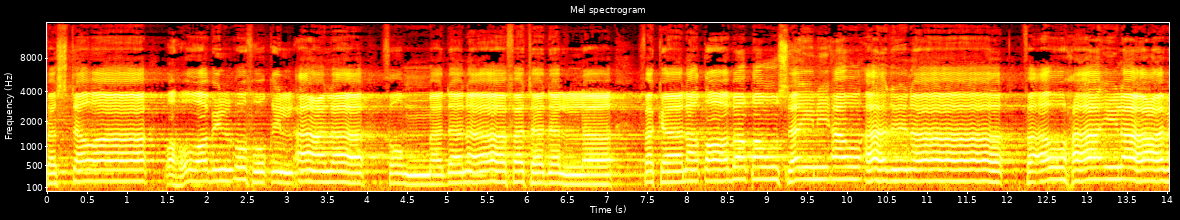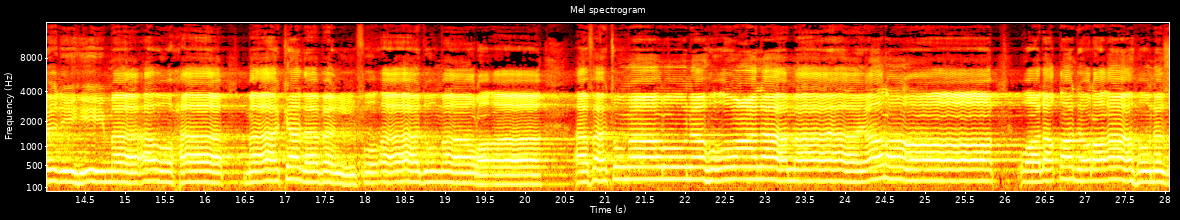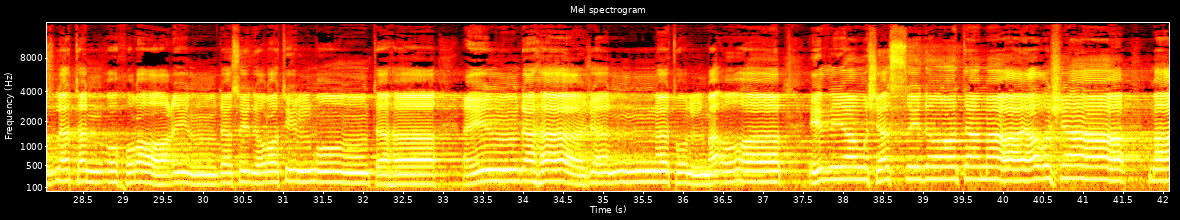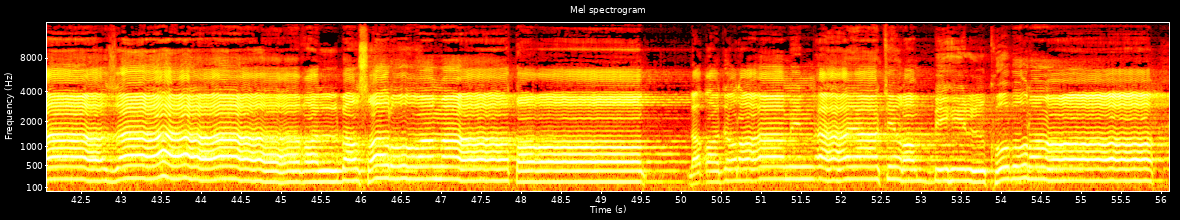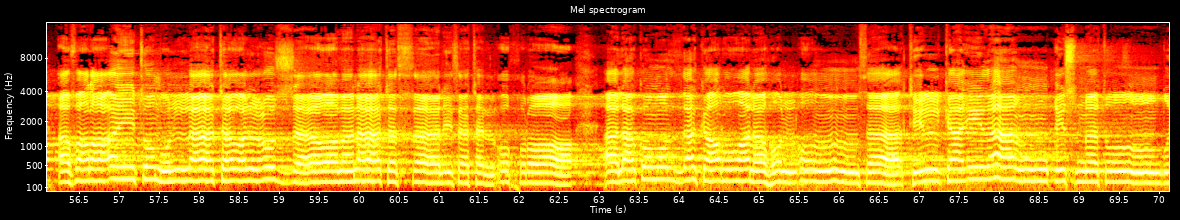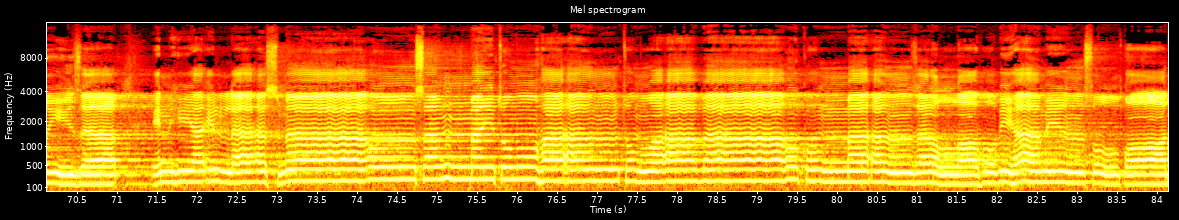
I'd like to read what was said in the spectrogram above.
فاستوى وهو بالأفق الأعلى ثم دنا فتدلى فكان قاب قوسين أو أدنى فأوحى إلى عبده ما أوحى ما كذب الفؤاد ما رأى. أفتمارونه على ما يرى؟ نزلة أخرى عند سدرة المنتهى عندها جنة المأوى. إذ يغشى السدرة ما يغشى ما زاغ البصر وما طغى. لقد رأى من آيات ربه الكبرى أفرأيتم اللات والعزى ومناة الثالثة الأخرى؟ ألكم الذكر وله الأنثى؟ تلك إذا قسمة ضيزى. إن هي إلا أسماء سميتموها أنتم وآباؤكم ما أنزل الله بها من سلطان.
